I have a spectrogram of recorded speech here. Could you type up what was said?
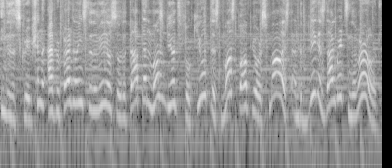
In the description, I prepared links to the videos of the top 10 most beautiful, cutest, most popular, smallest and the biggest dog breeds in the world.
